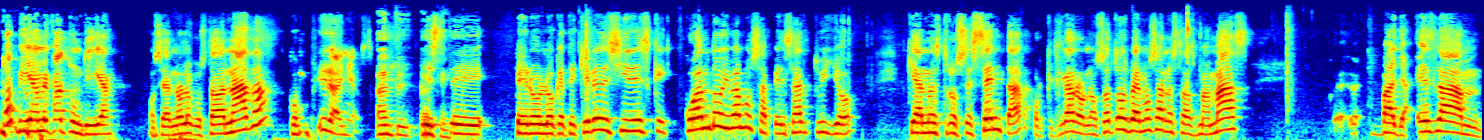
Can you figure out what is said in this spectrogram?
todavía me falta un día. O sea, no le gustaba nada cumplir años. Antes. Este, pero lo que te quiero decir es que cuando íbamos a pensar tú y yo que a nuestros 60, porque claro, nosotros vemos a nuestras mamás, eh, vaya, es la,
